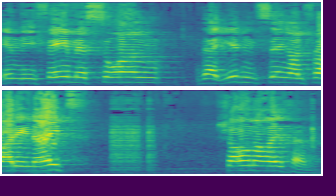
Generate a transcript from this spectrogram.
in the famous song that Yidden sing on Friday night, Shalom Aleichem.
